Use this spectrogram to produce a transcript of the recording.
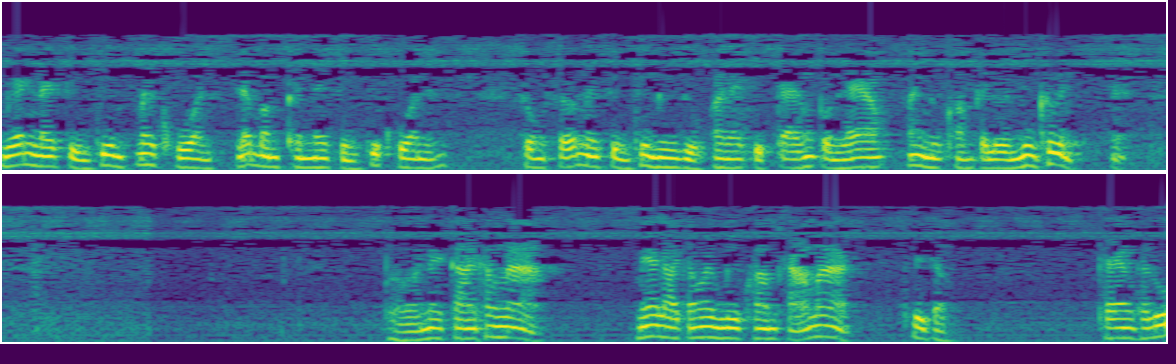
เว้นในสิ่งที่ไม่ควร และบำเพ็ญในสิ่งที่ควร ส่งเสริมในสิ่งที่มีอยู่ภายในจิตใจของตนแล้วให้มีความเจริญยิ่งขึ้นเผอในการข้างหน้า แม้เราจะไม่มีความสามารถที่จะแทงทะลุ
